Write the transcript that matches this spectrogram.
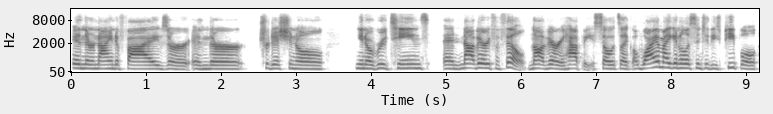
in their 9 to 5s or in their traditional you know routines and not very fulfilled not very happy. So it's like why am i going to listen to these people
